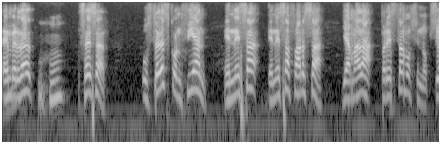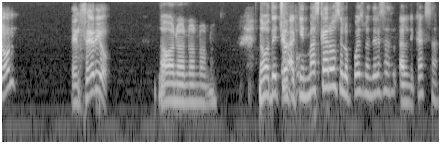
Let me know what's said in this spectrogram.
En verdad. César, ¿ustedes confían en esa, en esa farsa llamada préstamo sin opción? ¿En serio? No, no, no, no, no. No, de hecho, El a quien más caro se lo puedes vender es al, al Necaxa,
